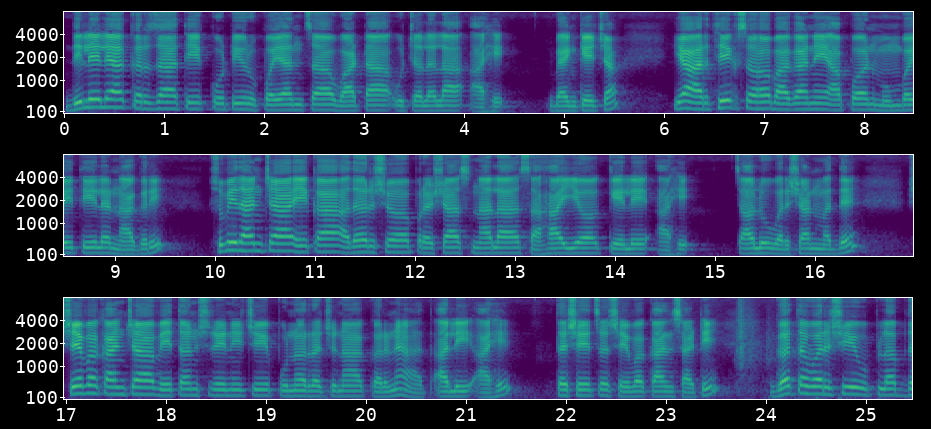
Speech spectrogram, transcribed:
दिलेल्या कर्जात एक कोटी रुपयांचा वाटा उचलला आहे. बँकेच्या या आर्थिक सहभागाने आपण मुंबईतील नागरी सुविधांच्या एका आदर्श प्रशासनाला सहाय्य केले आहे. चालू वर्षांमध्ये सेवकांच्या वेतन श्रेणीची पुनर्रचना करण्यात आली आहे. तसेच सेवकांसाठी गतवर्षी उपलब्ध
